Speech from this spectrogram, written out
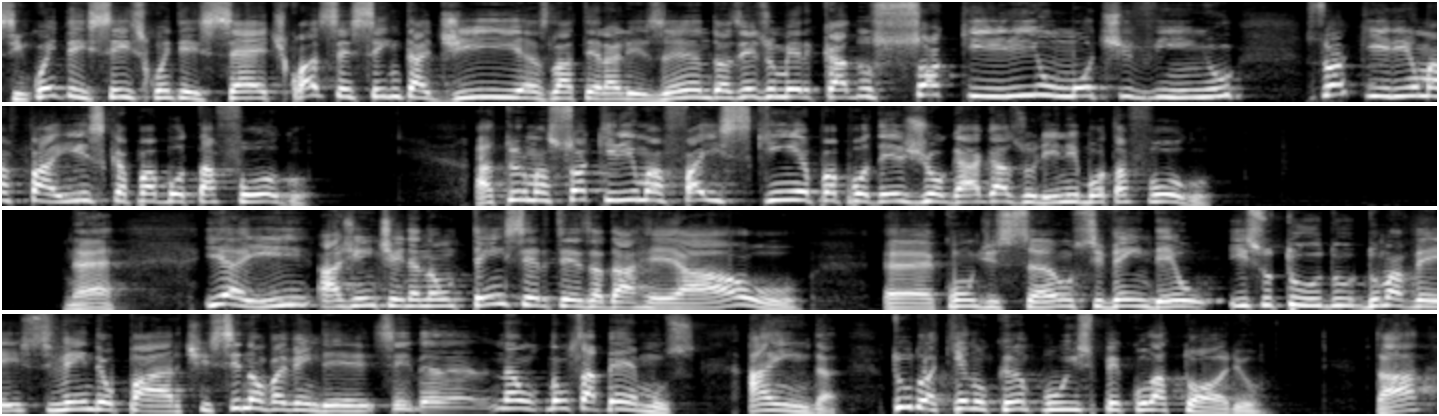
56, 57, quase 60 dias lateralizando. Às vezes o mercado só queria um motivinho, só queria uma faísca para botar fogo. A turma só queria uma faísquinha para poder jogar gasolina e botar fogo. Né? E aí, a gente ainda não tem certeza da real é, condição, se vendeu isso tudo de uma vez, se vendeu parte, se não vai vender, se, é, não, não sabemos ainda. Tudo aqui é no campo especulatório, tá?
